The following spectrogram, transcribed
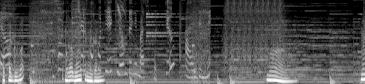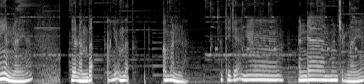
Apakah dua? Enggak mungkin kan? Wow, main lah ya. Yuk lah mbak, ayo mbak, ke mana? lah. Setidaknya anda muncul lah ya.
